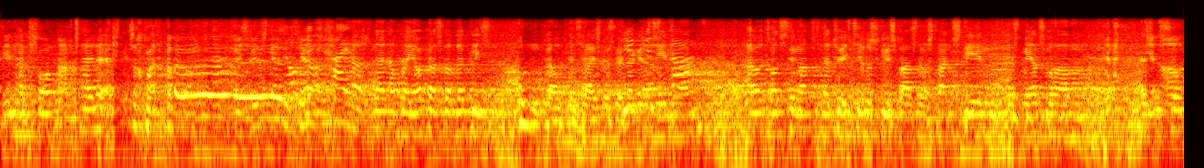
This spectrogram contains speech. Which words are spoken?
drehen hat Vor- und Nachteile. Erzähl doch mal davon. Ich will es gar nicht hören. heiß. Ja, nein, auf Mallorca, es war wirklich unglaublich heiß, was wir da 40 gedreht Grad. haben. Aber trotzdem macht es natürlich tierisch viel Spaß, am Strand stehen, das Meer zu haben. es ja. ist schon,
